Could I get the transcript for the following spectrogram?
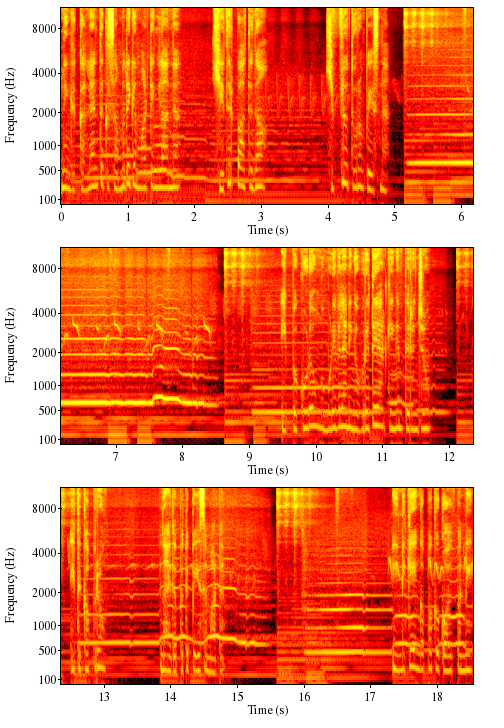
நீங்க கல்யாணத்துக்கு சம்மதிக்க மாட்டீங்களான்னு எதிர்பார்த்துதான் இவ்வளவு தூரம் பேசினேன் இப்ப கூட உங்க முடிவுல நீங்க உறுதியா இருக்கீங்கன்னு தெரிஞ்சும் இதுக்கப்புறம் நான் இதை பத்தி பேச மாட்டேன். இன்னைக்கே எங்க அப்பாக்கு கால் பண்ணி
